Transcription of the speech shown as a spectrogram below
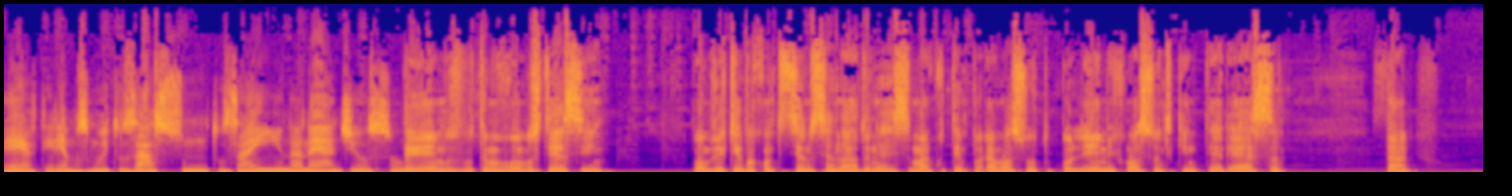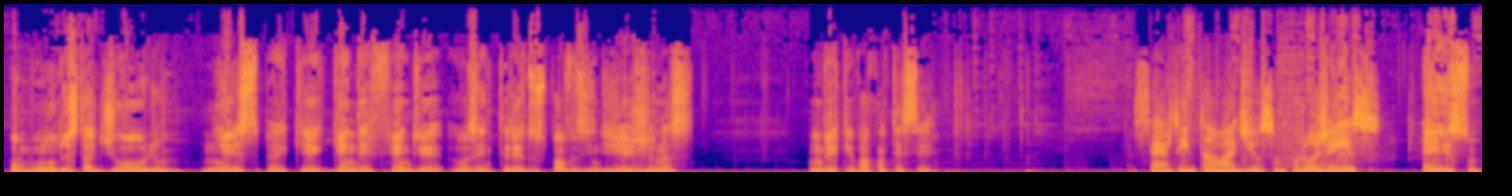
É, teremos muitos assuntos ainda, né, Adilson? Temos, vamos ter assim. Vamos ver o que vai acontecer no Senado, né? Esse marco temporal é um assunto polêmico, um assunto que interessa, sabe? O mundo está de olho nisso, porque quem defende os interesses dos povos indígenas. Vamos ver o que vai acontecer. Certo, então, Adilson, por hoje é isso? É isso.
